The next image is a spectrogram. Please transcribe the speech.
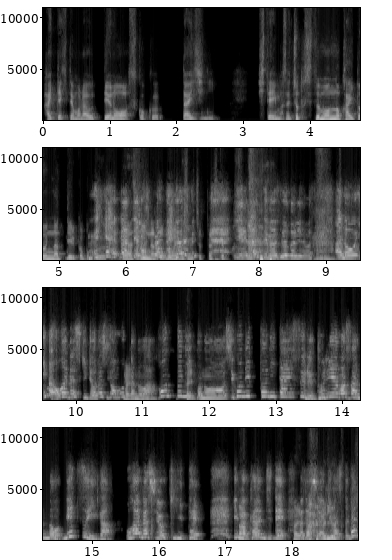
入ってきてもらうっていうのをすごく大事にしていますね。ちょっと質問の回答になっているか僕、いやなってます怪しいなと思い始めちゃったんですけど。いや、なってますよ、鳥山さん。あの、今お話聞いて私が思ったのは、本当にこの仕事に対する鳥山さんの熱意がお話を聞いて、今あ感じて、はい私は来ました。あだか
